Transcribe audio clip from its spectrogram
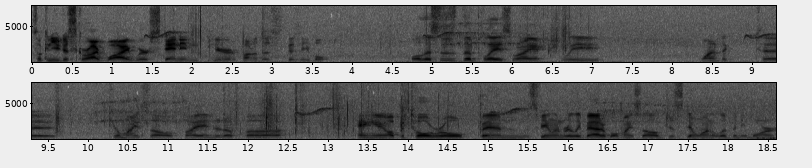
So, can you describe why we're standing here in front of this gazebo? Well, this is the place where I actually wanted to, to kill myself. I ended up uh, hanging up a tow rope and was feeling really bad about myself. Just didn't want to live anymore.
